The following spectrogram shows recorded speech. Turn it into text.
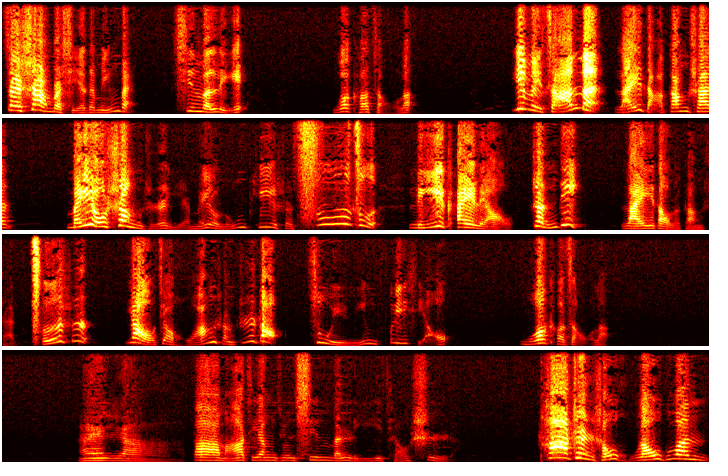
在上边写的明白，新闻里我可走了，因为咱们来打冈山，没有圣旨，也没有龙批，是私自离开了阵地，来到了冈山。此事要叫皇上知道，罪名非小，我可走了。哎呀，八马将军新闻里一瞧是啊，他镇守虎牢关，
